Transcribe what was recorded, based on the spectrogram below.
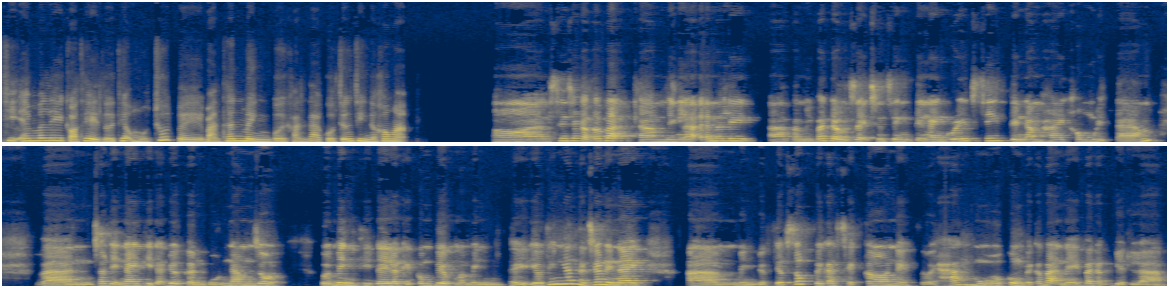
chị Emily có thể giới thiệu một chút về bản thân mình với khán giả của chương trình được không ạ? À, xin chào các bạn, à, mình là Emily à, và mình bắt đầu dạy chương trình tiếng Anh Grapeseed từ năm 2018 và cho đến nay thì đã được gần 4 năm rồi. Với mình thì đây là cái công việc mà mình thấy yêu thích nhất từ trước đến nay à, mình được tiếp xúc với cả trẻ con này rồi hát múa cùng với các bạn ấy và đặc biệt là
